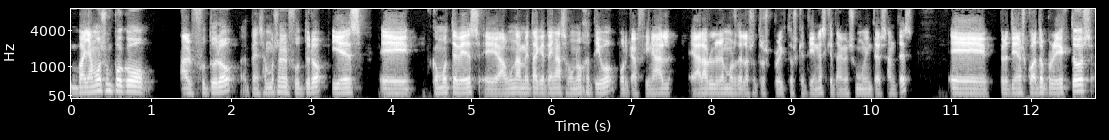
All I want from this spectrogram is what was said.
vayamos un poco al futuro, pensamos en el futuro y es eh, cómo te ves, eh, alguna meta que tengas, algún objetivo, porque al final, eh, ahora hablaremos de los otros proyectos que tienes, que también son muy interesantes, pero tienes cuatro proyectos,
